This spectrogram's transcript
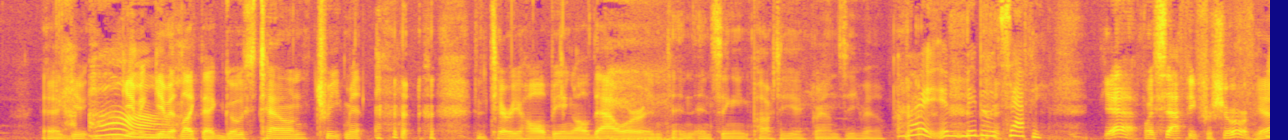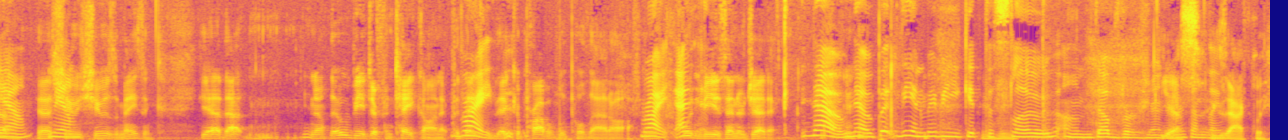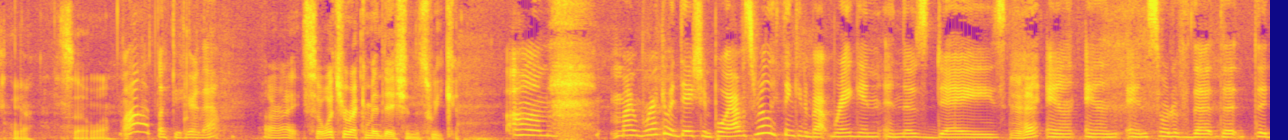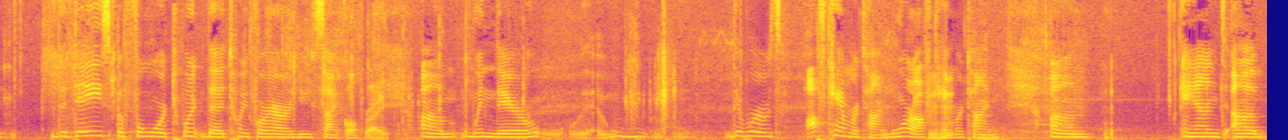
Uh, give, give it, give it like that ghost town treatment. Terry Hall being all dour and, and, and singing "Party at Ground Zero. Right, maybe with Safi. Yeah, with Safi for sure. Yeah, Yeah, yeah. She, was- she was amazing. Yeah, that you know that would be a different take on it, but Right. they, they could probably pull that off. Right, and- wouldn't be as energetic. No, no, but you know maybe you get the slow um, dub version or Mm-hmm. Yes, something. exactly. Yeah. So, uh, Well, I'd like to hear that. all right. So, what's your recommendation this week? Um, my recommendation, boy, I was really thinking about Reagan in those days, Mm-hmm. and and and sort of the the the, the days before tw- the twenty four hour news cycle, Right. um, when there there was off camera time, more off camera time, um, and. Uh,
